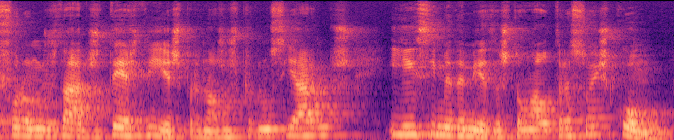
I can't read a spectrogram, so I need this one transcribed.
foram-nos dados 10 dias para nós nos pronunciarmos e em cima da mesa estão alterações como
